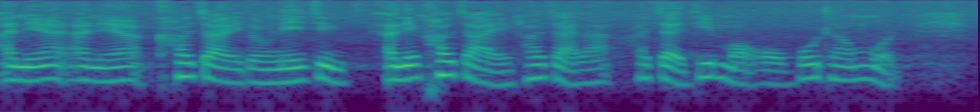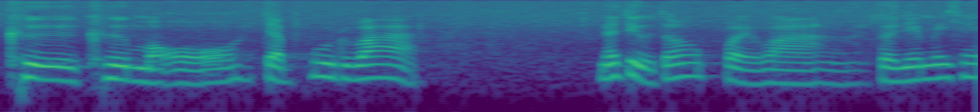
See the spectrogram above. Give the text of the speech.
อันนี้อันนี้เข้าใจตรงนี้จริง อันนี้เข้าใจเข้าใจละเข้าใจที่หมอโอพูดทั้งหมด คือคือหมอโอจะพูดว่านัติ๋วต้องปล่อยวาง ตัวนี้ไม่ใช่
